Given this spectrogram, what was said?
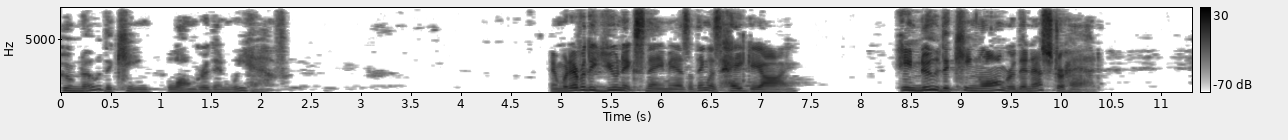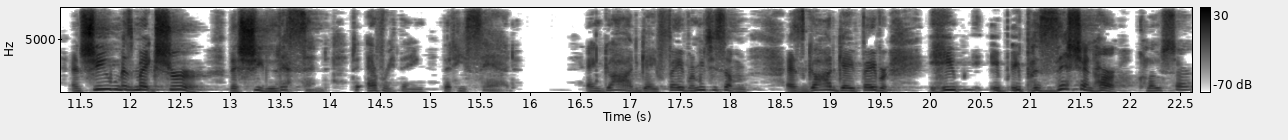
who know the King longer than we have. And whatever the eunuch's name is, I think it was Hegai, he knew the king longer than Esther had. And she must make sure that she listened to everything that he said. And God gave favor. Let me tell you something. As God gave favor, he, he, he positioned her closer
